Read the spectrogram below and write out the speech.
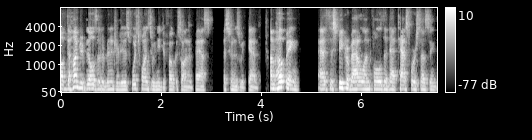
of the 100 bills that have been introduced, which ones do we need to focus on and pass as soon as we can. I'm hoping as the speaker battle unfolds that that task force doesn't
